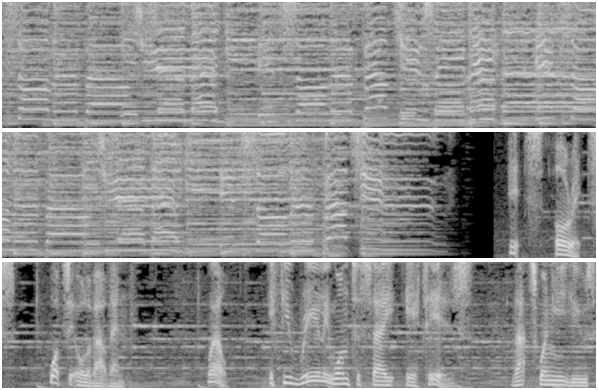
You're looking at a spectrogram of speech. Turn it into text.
It's all about It's you. about you. It's all about you, It's all baby. about- It's all about It's you. about you. It's all about you. It's or it's. What's it all about then? Well, if you really want to say it is, that's when you use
